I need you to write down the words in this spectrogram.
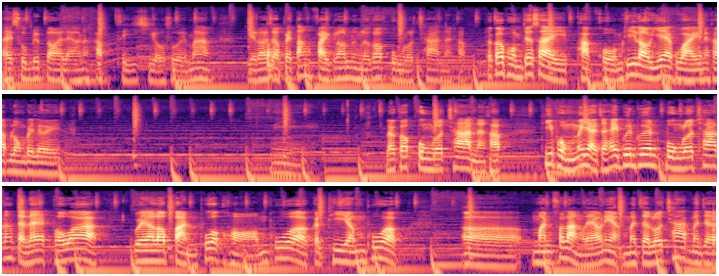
ได้ซุปเรียบร้อยแล้วนะครับ สีเขียวสวยมาก เดี๋ยวเราจะไปตั้งไฟอีกรอบหนึ่งแล้วก็ปรุงรสชาตินะครับ แล้วก็ผมจะใส่ผักโขมที่เราแยกไว้นะครับ ลงไปเลย นี่ แล้วก็ปรุงรสชาตินะครับ ที่ผมไม่อยากจะให้เพื่อนๆ ปรุงรสชาติตั้งแต่แรก เพราะว่าเวลาเราปั่นพวกหอม พวกกระเทียม พวกมันฝรั่งแล้วเนี่ย มันจะรสชาติมันจะ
